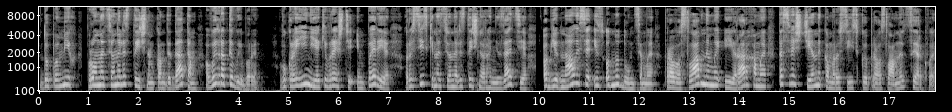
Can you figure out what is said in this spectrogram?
допоміг пронаціоналістичним кандидатам виграти вибори. В Україні, як і в решті імперії, російські націоналістичні організації об'єдналися із однодумцями, православними ієрархами та священниками Російської православної церкви,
